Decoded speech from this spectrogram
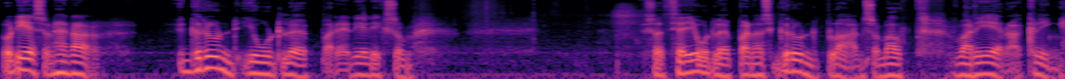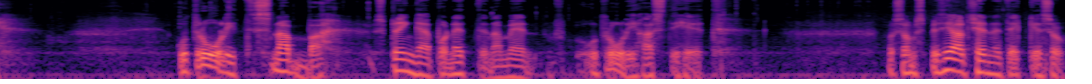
Och de är sådana här grundjordlöpare. Det är liksom så att säga jordlöparnas grundplan som allt varierar kring. Otroligt snabba, springer på nätterna med en otrolig hastighet. Och som speciellt kännetecken så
